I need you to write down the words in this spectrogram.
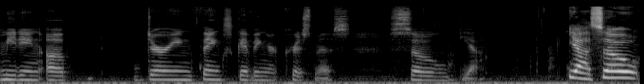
meeting up during Thanksgiving or Christmas. So, yeah. Yeah, so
